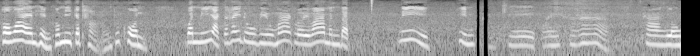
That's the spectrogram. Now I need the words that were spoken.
เพราะว่าแอนเห็นเขามีกระถางทุกคน วันนี้อยากจะให้ดูวิวมากเลยว่ามันแบบ นี่หิน โอเค ไปค่ะ ทางลง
